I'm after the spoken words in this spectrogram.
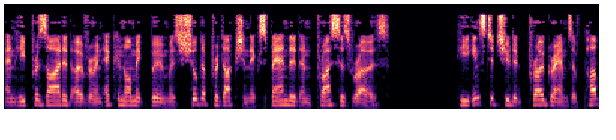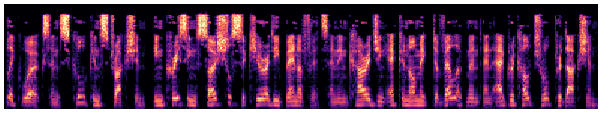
and he presided over an economic boom as sugar production expanded and prices rose. He instituted programs of public works and school construction, increasing social security benefits and encouraging economic development and agricultural production.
